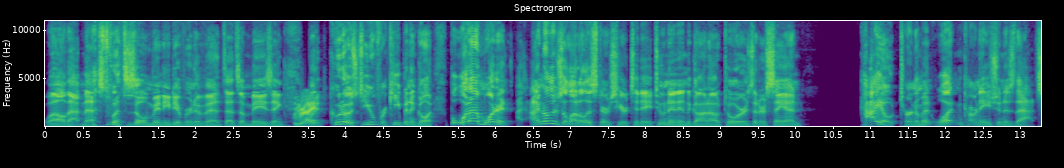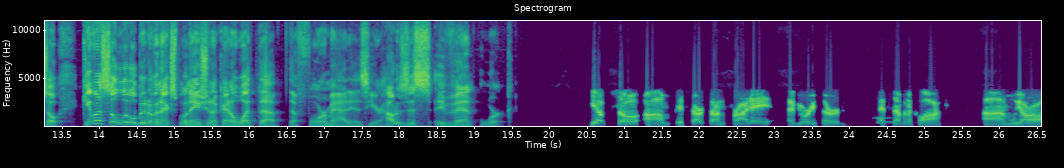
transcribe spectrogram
well, that messed with so many different events. That's amazing. Right. But kudos to you for keeping it going. But what I'm wondering, I, I know there's a lot of listeners here today tuning into Gone Outdoors that are saying coyote tournament. What incarnation is that? So give us a little bit of an explanation on kind of what the, the format is here. How does this event work? Yep. So um, it starts on Friday, February 3rd at 7 o'clock. Um, we are,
